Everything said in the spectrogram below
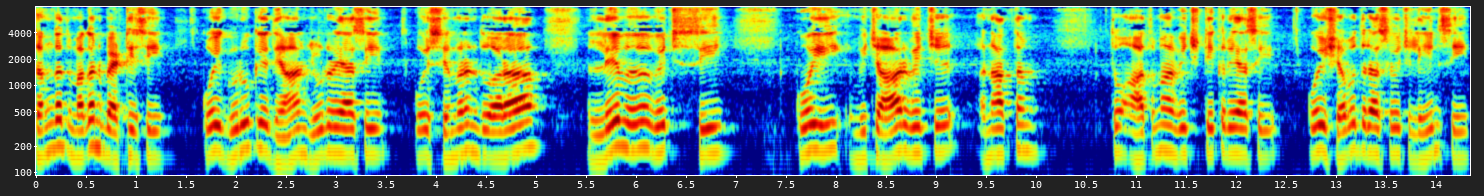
ਸੰਗਤ ਮਗਨ ਬੈਠੀ ਸੀ, ਕੋਈ ਗੁਰੂ ਕੇ ਧਿਆਨ ਜੁੜ ਰਿਹਾ ਸੀ, ਕੋਈ ਸਿਮਰਨ ਦੁਆਰਾ ਲਿਵ ਵਿੱਚ ਸੀ, ਕੋਈ ਵਿਚਾਰ ਵਿੱਚ ਅਨਾਤਮ ਤੋਂ ਆਤਮਾ ਵਿੱਚ ਟਿਕ ਰਿਹਾ ਸੀ, ਕੋਈ ਸ਼ਬਦ ਰਸ ਵਿੱਚ ਲੀਨ ਸੀ।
